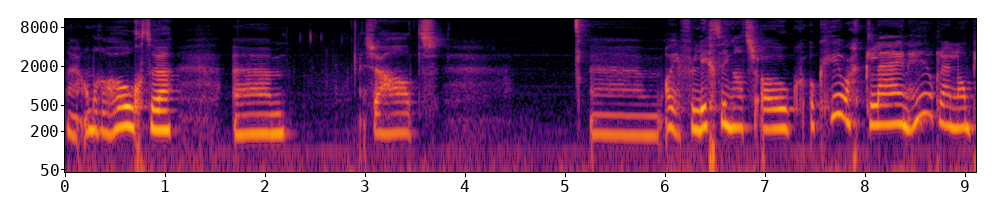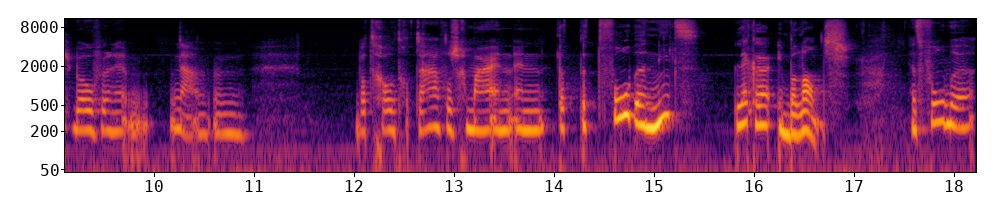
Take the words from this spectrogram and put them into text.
nou ja, andere hoogte. Um, ze had. Um, oh ja, verlichting had ze ook. Ook heel erg klein, heel klein lampje boven. Nou, wat grotere tafel, zeg maar. En, en dat, het voelde niet lekker in balans. Het voelde,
